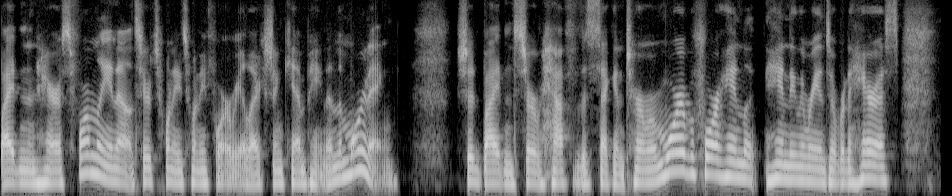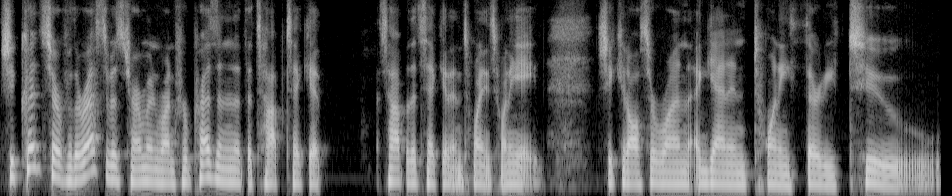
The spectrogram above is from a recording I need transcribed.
Biden and Harris formally announced their 2024 reelection campaign in the morning. Should Biden serve half of his second term or more before hand- handing the reins over to Harris, she could serve for the rest of his term and run for president at the top ticket, top of the ticket in 2028. She could also run again in 2032.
